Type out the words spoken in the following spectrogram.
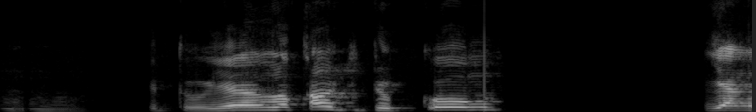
Mm-mm. itu ya lokal didukung. Yang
